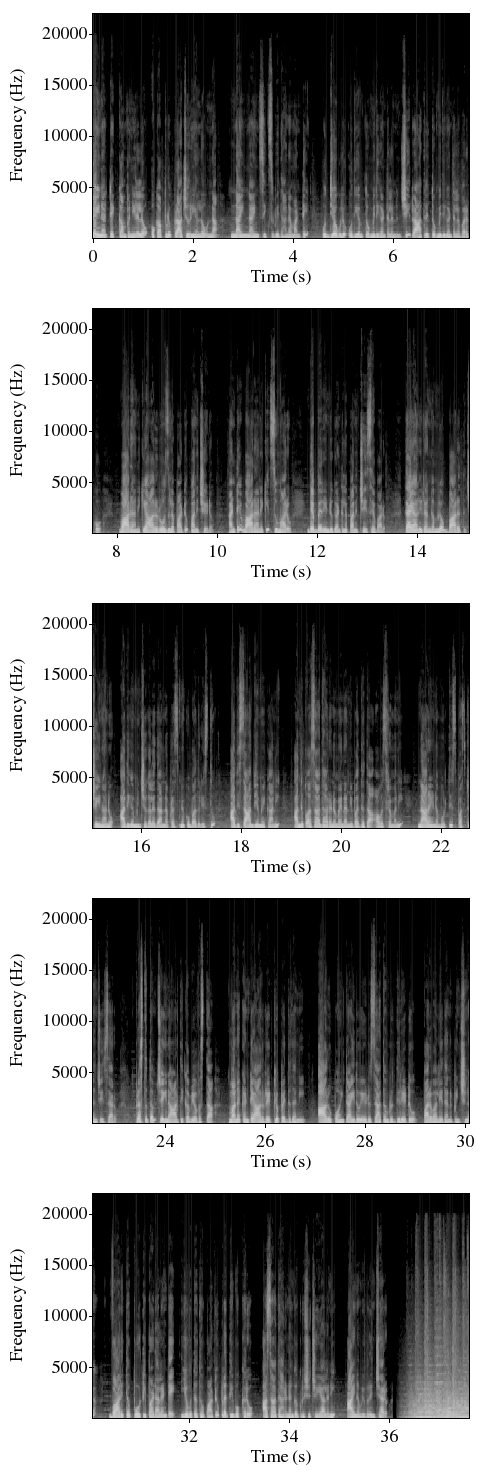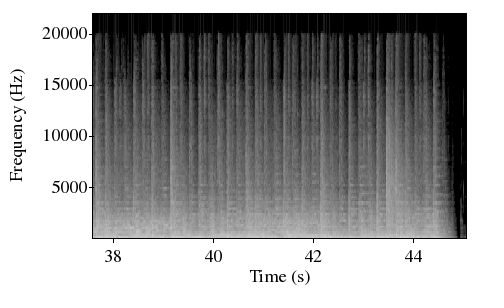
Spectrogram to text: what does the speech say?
చైనా టెక్ కంపెనీలలో ఒకప్పుడు ప్రాచుర్యంలో ఉన్న నైన్ నైన్ సిక్స్ విధానం అంటే ఉద్యోగులు ఉదయం తొమ్మిది గంటల నుంచి రాత్రి తొమ్మిది గంటల వరకు వారానికి ఆరు రోజుల పాటు పనిచేయడం. అంటే వారానికి సుమారు డెబ్బై రెండు గంటల పనిచేసేవారు తయారీ రంగంలో భారత్ చైనాను అధిగమించగలదా అన్న ప్రశ్నకు బదులిస్తూ అది సాధ్యమే కాని అందుకు అసాధారణమైన నిబద్ధత అవసరమని నారాయణమూర్తి స్పష్టం చేశారు. ప్రస్తుతం చైనా ఆర్థిక వ్యవస్థ మనకంటే ఆరు రెట్లు పెద్దదని ఆరు పాయింట్ ఐదు ఏడు శాతం వృద్ధి రేటు పర్వాలేదనిపించినా వారితో పోటీ పడాలంటే యువతతో పాటు ప్రతి ఒక్కరూ అసాధారణంగా కృషి చేయాలని ఆయన వివరించారు.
